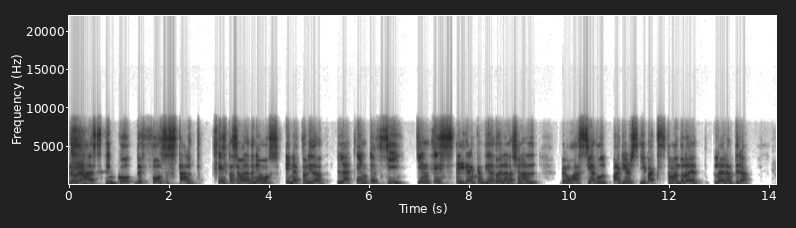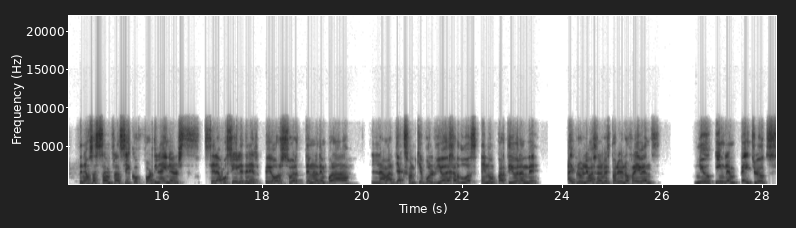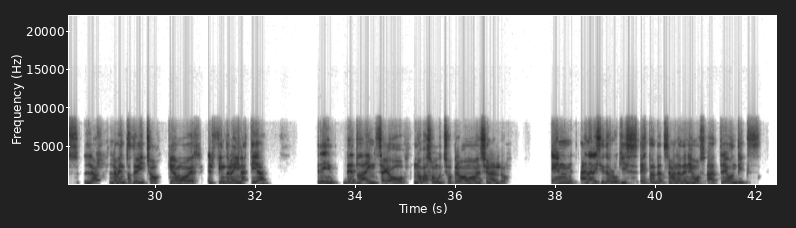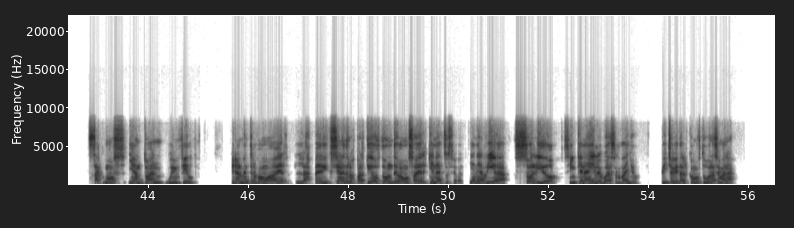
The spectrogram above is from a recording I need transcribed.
Programa 5 de False Start. Esta semana tenemos en actualidad la NFC. ¿Quién es el gran candidato de la Nacional? Vemos a Seattle, Packers y Bucks tomando la, la delantera. Tenemos a San Francisco 49ers. ¿Será posible tener peor suerte en una temporada? Lamar Jackson, que volvió a dejar dudas en un partido grande. ¿Hay problemas en el vestuario de los Ravens? New England Patriots, los lamentos de bicho que vamos a ver, el fin de una dinastía. Trade deadline se acabó, no pasó mucho, pero vamos a mencionarlo. En análisis de rookies, esta semana tenemos a Trevon Dix, Zach Moss y Antoine Winfield. Finalmente nos vamos a ver las predicciones de los partidos donde vamos a ver que Nacho se mantiene arriba sólido sin que nadie le pueda hacer daño. Bicho, ¿qué tal? ¿Cómo estuvo la semana?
